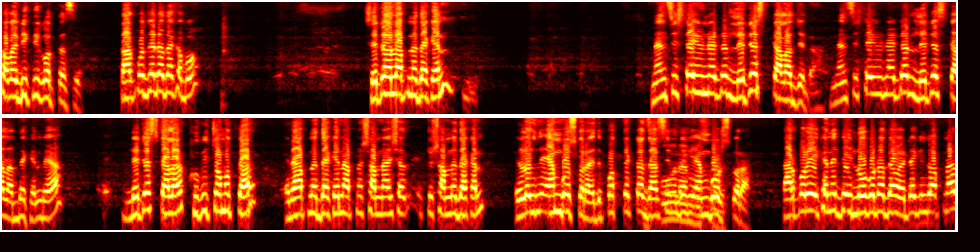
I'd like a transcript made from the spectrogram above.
সবাই বিক্রি করতেছে। তারপর যেটা দেখাবো সেটা হলো আপনি দেখেন ম্যানচেস্টার ইউনাইটেড লেটেস্ট কালার যেটা। ম্যানচেস্টার ইউনাইটেড লেটেস্ট কালার দেখেন ভাইয়া। লেটেস্ট কালার খুবই চমৎকার। এটা আপনি দেখেন আপনার সামনে একটু সামনে দেখান। এগুলো কিন্তু এমবোস করা প্রত্যেকটা জার্সি এমবোস করা। তারপরে এখানে যে লোগোটা দেওয়া এটা কিন্তু আপনার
